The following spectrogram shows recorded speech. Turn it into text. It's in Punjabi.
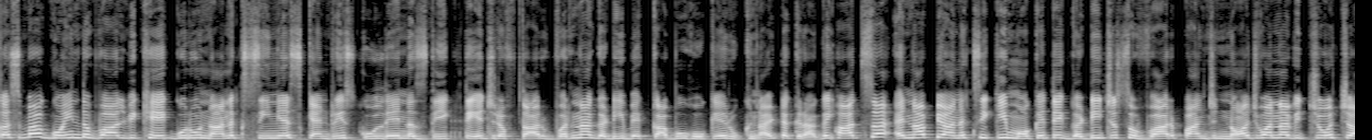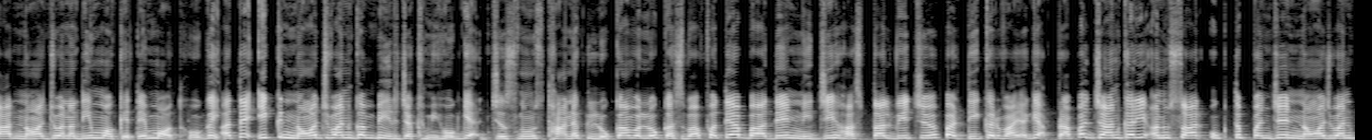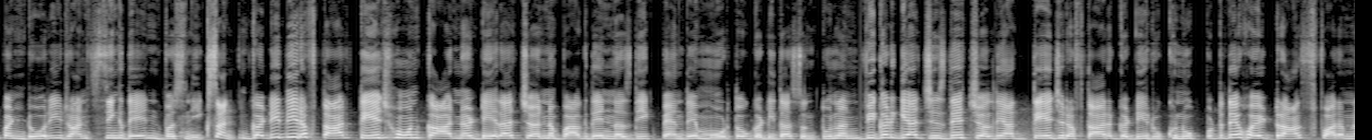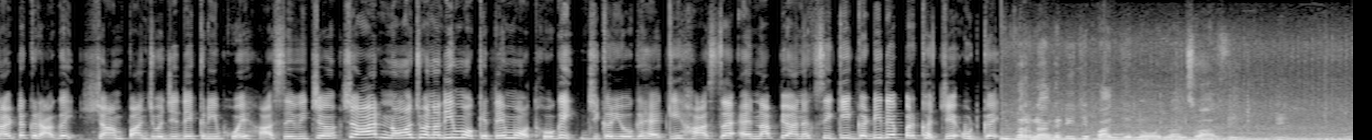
ਕਸਬਾ ਗੋਇੰਦਵਾਲ ਵਿਖੇ Guru Nanak senior secondary school ਦੇ ਨਜ਼ਦੀਕ ਤੇਜ਼ ਰਫ਼ਤਾਰ ਵਰਨਾ ਗੱਡੀ ਬੇਕਾਬੂ ਹੋ ਕੇ ਰੁੱਖ ਨਾਲ ਟਕਰਾ ਗਈ। ਹਾਦਸਾ ਇੰਨਾ ਭਿਆਨਕ ਸੀ ਕਿ ਮੌਕੇ ਤੇ ਗੱਡੀ 'ਚ ਸਵਾਰ ਪੰਜ ਨੌਜਵਾਨਾਂ ਵਿੱਚੋਂ ਚਾਰ ਨੌਜਵਾਨਾਂ ਦੀ ਮੌਕੇ ਤੇ ਮੌਤ ਹੋ ਗਈ ਅਤੇ ਇੱਕ ਨੌਜਵਾਨ ਗੰਭੀਰ ਜ਼ਖਮੀ ਹੋ ਗਿਆ, ਜਿਸ ਨੂੰ ਸਥਾਨਕ ਲੋਕਾਂ ਵੱਲੋਂ ਕਸਬਾ ਫਤਿਆਬਾਦ ਦੇ ਨਿੱਜੀ ਹਸਪਤਾਲ ਵਿੱਚ ਭਰਤੀ ਕਰਵਾਇਆ ਗਿਆ। ਪ੍ਰਾਪਤ ਜਾਣਕਾਰੀ ਅਨੁਸਾਰ ਉਕਤ ਪੰਜੇ ਨੌਜਵਾਨ ਪੰਡੋਰੀ ਰਣ ਸਿੰਘ ਦੇ ਵਸਨੀਕ ਸਨ। ਗੱਡੀ ਦੀ ਰਫ਼ਤਾਰ ਤੇਜ਼ ਹੋਣ ਕਾਰਨ ਡੇਰਾ ਚਰਨ ਬਾਗ ਦੇ ਨਜ਼ਦੀਕ ਪੈਂਦੇ ਮੋੜ ਤੋਂ ਗੱਡੀ ਦਾ ਸੰਤੁਲਨ ਵਿਗੜ ਗਿਆ ਜਿਸ ਦੇ ਚਲਦਿਆਂ ਤੇਜ਼ ਰਫ਼ਤਾਰ ਗੱਡੀ ਰੁੱਖ ਨੂੰ ਪੁੱਟਦੇ ਹੋਏ ਟਰਾਂਸਫਾਰਮ ਨਾਲ ਟਕਰਾ ਗਈ। ਸ਼ਾਮ 5 ਵਜੇ ਦੇ ਕਰੀਬ ਹੋਏ ਹਾਦਸੇ ਵਿੱਚ ਚਾਰ ਨੌਜਵਾਨਾਂ ਦੀ ਮੌਕੇ ਤੇ ਮੌਤ ਹੋ ਗਈ। ਜ਼ਿਕਰਯੋਗ ਹੈ ਕਿ ਹਾਦਸਾ ਇੰਨਾ ਭਿਆਨਕ ਸੀ ਕਿ ਗੱਡੀ ਦੇ ਪਰਖੱਚੇ ਉੱਡ ਗਏ। ਵਰਨਾ ਗੱਡੀ 'ਚ ਪੰਜ ਨੌਜਵਾਨ ਸਵਾਰ ਸੀ।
